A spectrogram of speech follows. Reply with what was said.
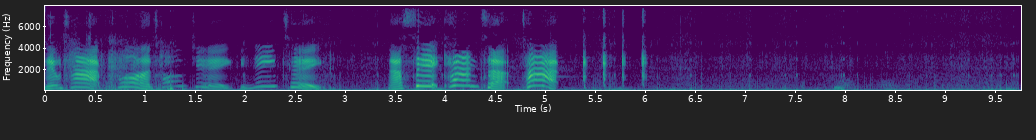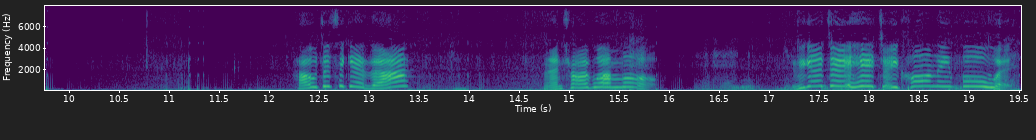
Little tap. Come on, I told you. You need to. Now sit, canter. Tap. Hold it together. And try one more. If you're going to do it here, Joe, you can't lean forward.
